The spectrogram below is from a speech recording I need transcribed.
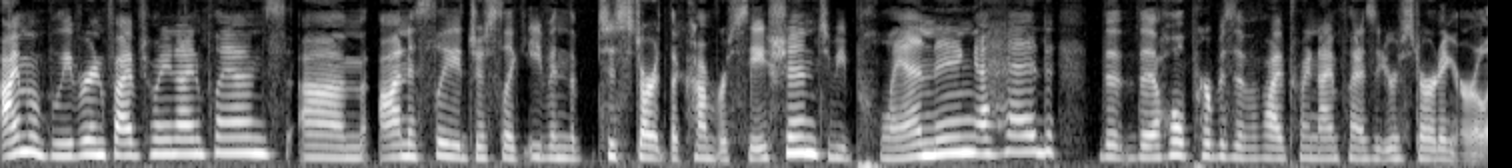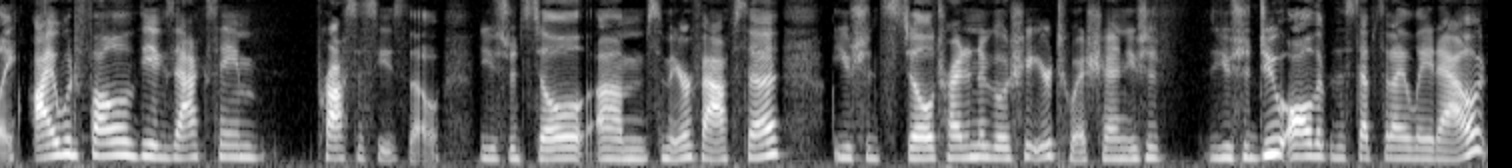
I'm a believer in 529 plans. Um, honestly, just like even the, to start the conversation, to be planning ahead, the, the whole purpose of a 529 plan is that you're starting early. I would follow the exact same processes though. You should still um, submit your FAFSA. You should still try to negotiate your tuition. You should you should do all the, steps that I laid out.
